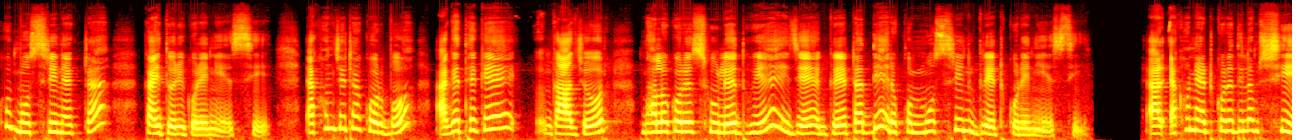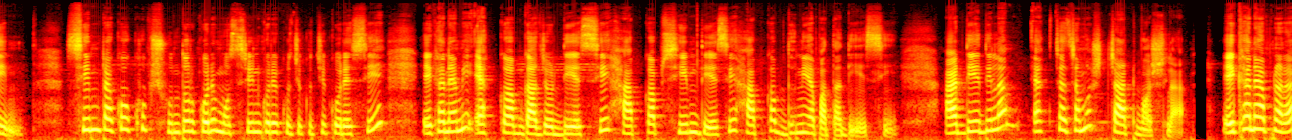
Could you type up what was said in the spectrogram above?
খুব মসৃণ একটা কাই তৈরি করে নিয়েছি এখন যেটা করব, আগে থেকে গাজর ভালো করে ছুলে ধুয়ে এই যে গ্রেটার দিয়ে এরকম মসৃণ গ্রেট করে নিয়েছি আর এখন অ্যাড করে দিলাম শিম। সিমটাকেও খুব সুন্দর করে মসৃণ করে কুচি কুচি করেছি। এখানে আমি এক কাপ গাজর দিয়েছি, হাফ কাপ সিম দিয়েছি, হাফ কাপ ধনিয়া পাতা দিয়েছি। আর দিয়ে দিলাম এক চা চামচ চাট মশলা। এখানে আপনারা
